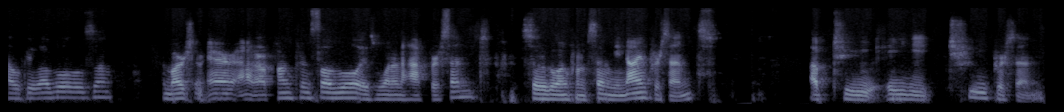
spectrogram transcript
healthy levels. The margin of error at our confidence level is 1.5%. So we're going from 79% up to 82%.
